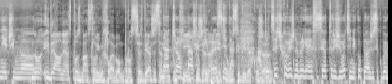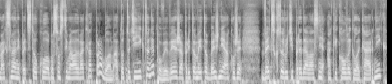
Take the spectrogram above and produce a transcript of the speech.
niečím... e, No ideálne aspoň s maslovým chlebom, proste viaže sa na, na čo? tuky, na čiže na niečo tak. musí byť A akože... to C, vieš, napríklad ja som si odtedy v živote nekúpila, že si kúpujem maximálne 500, lebo som s tým mala dvakrát problém. A toto ti nikto nepovie, vieš, a pritom je to bežne akože vec, ktorú ti predá vlastne akýkoľvek lekárnik.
